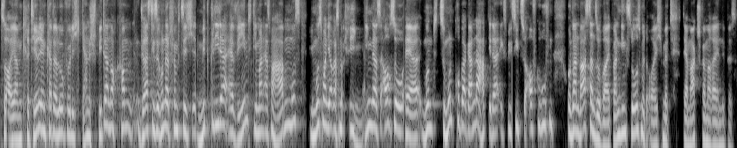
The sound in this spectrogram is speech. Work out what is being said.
Zu eurem Kriterienkatalog würde ich gerne später noch kommen. Du hast diese 150 Mitglieder erwähnt, die man erstmal haben muss. Die muss man ja auch erstmal kriegen. Ging das auch so per Mund-zu-Mund-Propaganda? Habt ihr da explizit zu aufgerufen? Und wann war es dann soweit? Wann ging es los mit euch, mit der Marktschwärmerei in Nippes?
